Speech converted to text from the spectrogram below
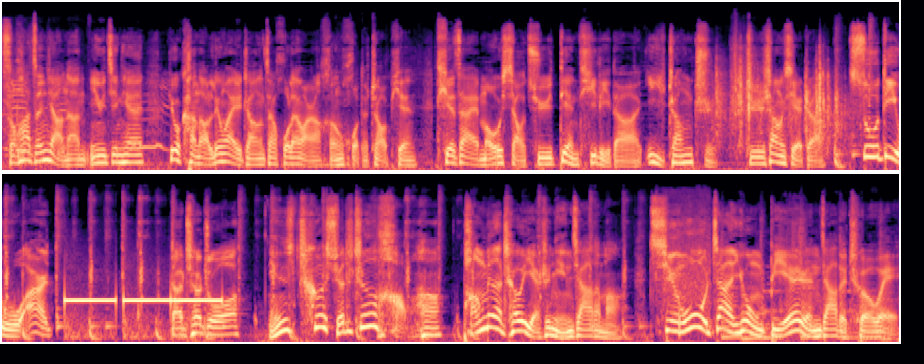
此话怎讲呢？因为今天又看到另外一张在互联网上很火的照片，贴在某小区电梯里的一张纸，纸上写着“苏 D 五二”的车主，您车学的真好哈。旁边的车位也是您家的吗？请勿占用别人家的车位。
